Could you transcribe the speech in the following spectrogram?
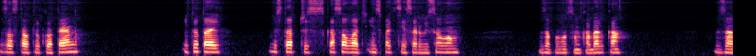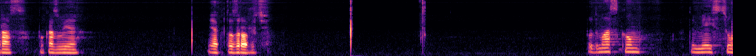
Został tylko ten. I tutaj wystarczy skasować inspekcję serwisową za pomocą kabelka. Zaraz pokazuję jak to zrobić. Pod maską w tym miejscu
